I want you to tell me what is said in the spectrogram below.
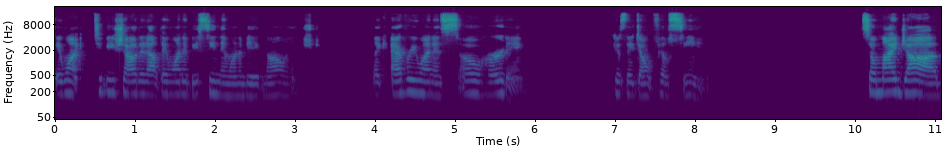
They want to be shouted out. They want to be seen. They want to be acknowledged. Like everyone is so hurting because they don't feel seen. So my job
